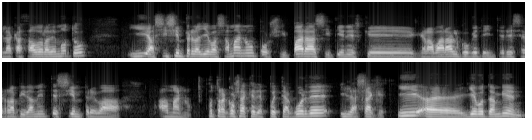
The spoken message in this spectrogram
la cazadora de moto y así siempre la llevas a mano por si paras, si tienes que grabar algo que te interese rápidamente, siempre va a mano. Otra cosa es que después te acuerdes y la saques. Y eh, llevo también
